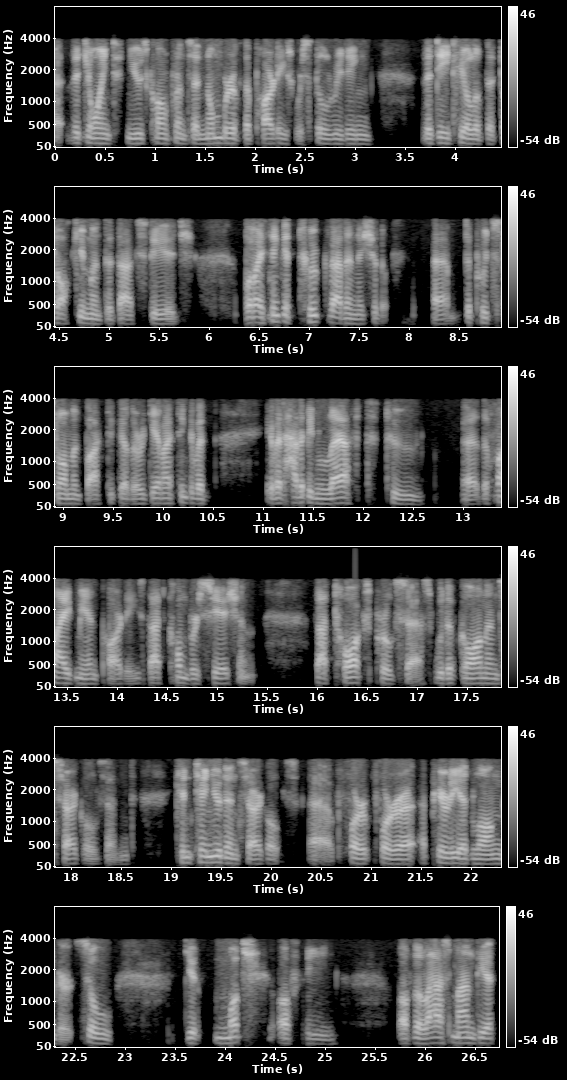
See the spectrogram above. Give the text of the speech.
uh, the joint news conference. A number of the parties were still reading the detail of the document at that stage. But I think it took that initiative um, to put Stormont back together again. I think if it if it had been left to uh, the five main parties, that conversation, that talks process would have gone in circles and continued in circles uh, for for a, a, period longer. So, you much of the of the last mandate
